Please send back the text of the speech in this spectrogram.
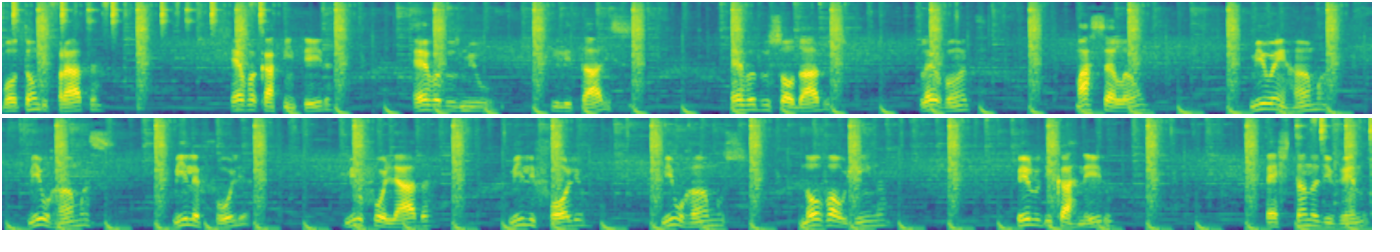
botão de prata, erva carpinteira, erva dos mil militares, erva dos soldados, levante, marcelão, mil em rama, mil ramas, milho-folha, mil-folhada, milho-fólio, mil-ramos, novalgina, pelo de carneiro, pestana de Vênus,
